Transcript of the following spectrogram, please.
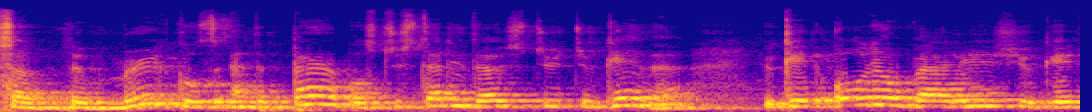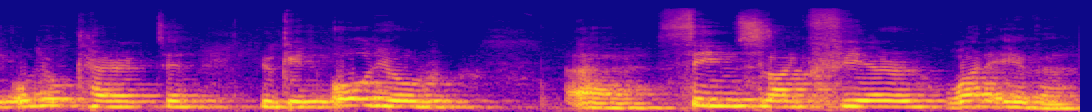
so the miracles and the parables, to study those two together, you get all your values, you get all your character, you get all your uh, themes like fear, whatever.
